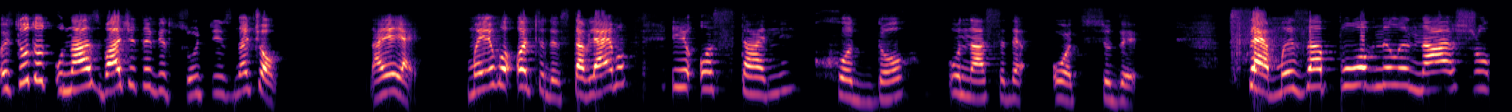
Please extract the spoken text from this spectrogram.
Ось тут от у нас, бачите, відсутній значок. Ай-яй-яй. Ми його от сюди вставляємо. І останній хот-дог у нас іде от сюди. Все, ми заповнили нашу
